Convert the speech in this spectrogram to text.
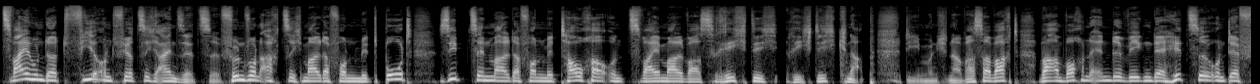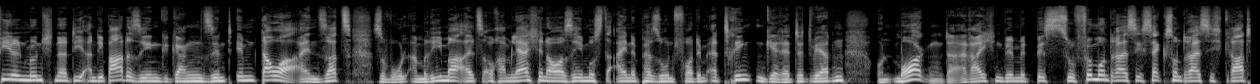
244 Einsätze, 85 Mal davon mit Boot, 17 Mal davon mit Taucher und zweimal war es richtig, richtig knapp. Die Münchner Wasserwacht war am Wochenende wegen der Hitze und der vielen Münchner, die an die Badeseen gegangen sind, im Dauereinsatz. Sowohl am Riemer als auch am Lerchenauer See musste eine Person vor dem Ertrinken gerettet werden. Und morgen, da erreichen wir mit bis zu 35, 36 Grad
